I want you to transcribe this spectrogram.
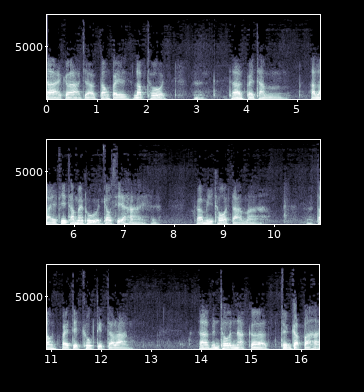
ได้ก็อาจจะต้องไปรับโทษ ถ้าไปทำอะไรที่ทำให้ผู้อื่นเขาเสียหาย ก็มีโทษตามมา ต้องไปติดคุกติดตาราง ถ้าเป็นโทษหนักก็ถึงกับประหาร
